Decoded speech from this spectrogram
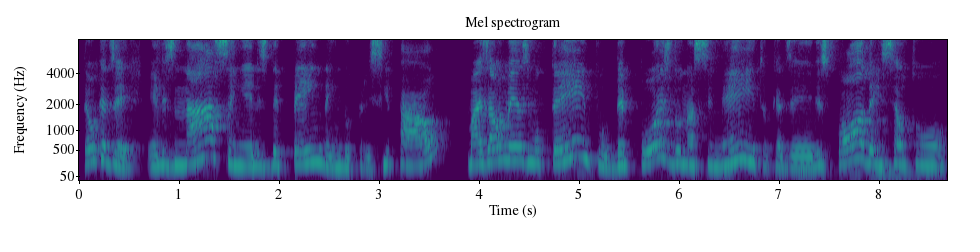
Então, quer dizer, eles nascem, eles dependem do principal, mas ao mesmo tempo, depois do nascimento, quer dizer, eles podem se auto,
